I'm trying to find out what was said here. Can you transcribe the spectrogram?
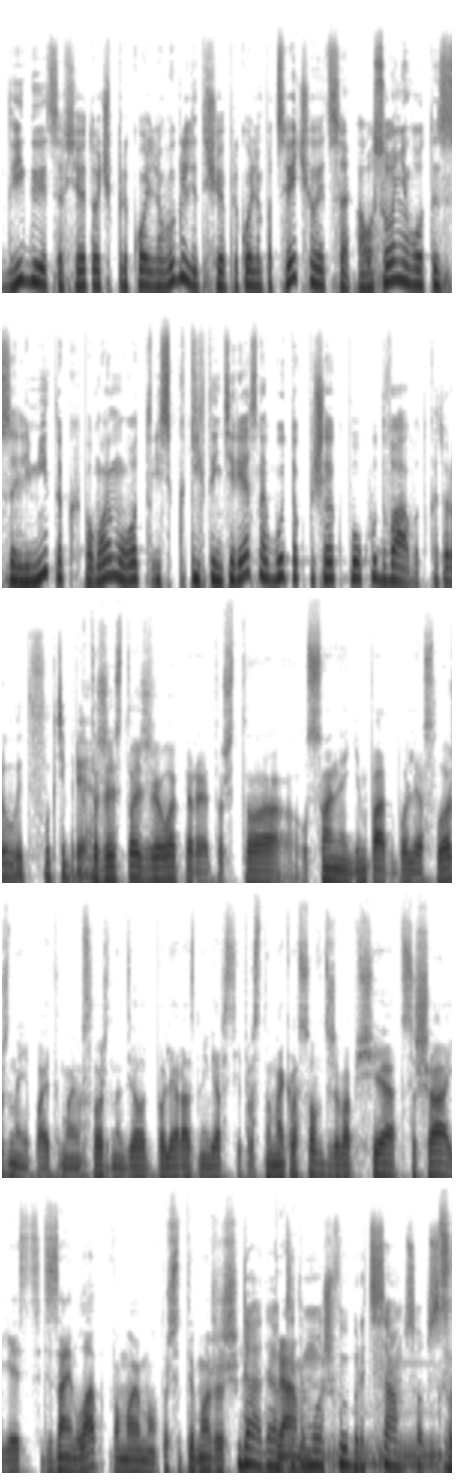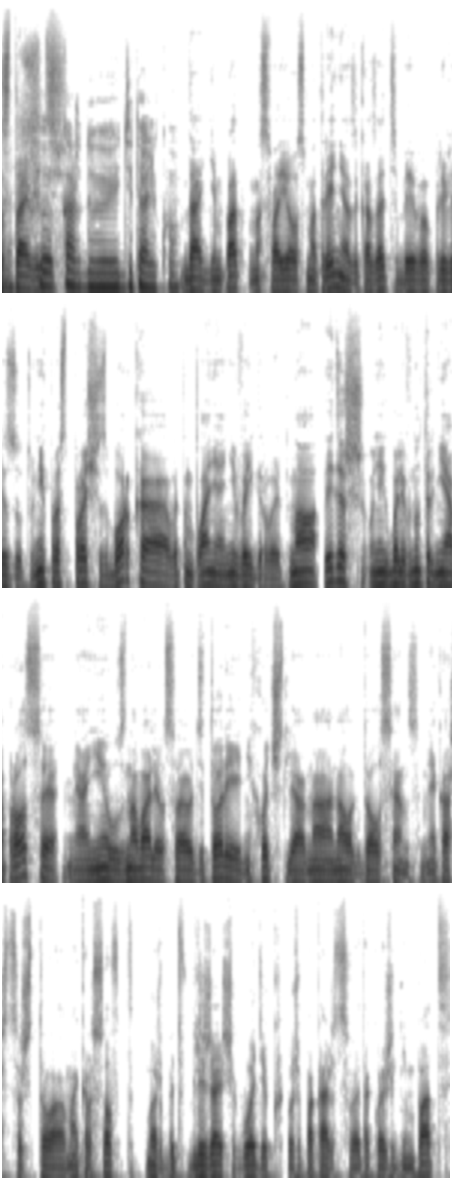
двигается, все это очень прикольно выглядит, еще и прикольно подсвечивается. А у Sony вот из лимиток, по-моему, вот из каких-то интересных будет только по Человеку-пауку 2, вот, который выйдет в октябре. Это же из той же оперы, то, что у Sony геймпад более сложный, и поэтому им сложно делать более разные версии. Просто у Microsoft же вообще в США есть Design Lab, по-моему, то, что ты можешь Да, да, прям где ты можешь выбрать сам, собственно, составить каждую детальку. Да, геймпад на свое усмотрение заказать тебе его привезут. У них просто проще сборка, в этом плане они выигрывает. Но, видишь, у них были внутренние опросы, они узнавали у своей аудитории, не хочет ли она аналог DualSense. Мне кажется, что Microsoft, может быть, в ближайший годик уже покажет свой такой же геймпад,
